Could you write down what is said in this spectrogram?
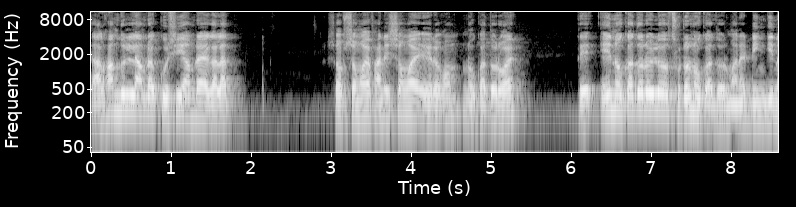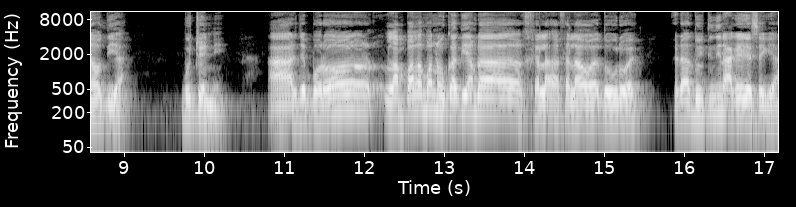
তা আলহামদুলিল্লাহ আমরা খুশি, আমরা এগালাত সব সময় পানির সময় এরকম নৌকাদর হয়। তে এই নৌকাদর হইল ছোটো নৌকাদর মানে ডিঙ্গি নাও দিয়া। বুঝছেন নি? আর যে বড় লম্বা লম্বা নৌকা দিয়ে আমরা খেলা খেলা হয়, দৌড় হয়, এটা দুই, তিন দিন আগে গেছে গিয়া।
